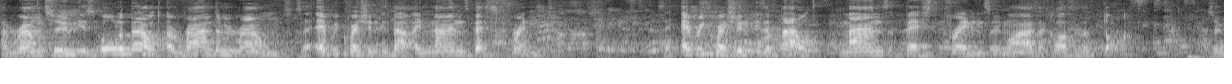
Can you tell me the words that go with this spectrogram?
And round two is all about a random round. So every question is about a man's best friend. So every question is about man's best friend. So my eyes, that class is a dog. So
